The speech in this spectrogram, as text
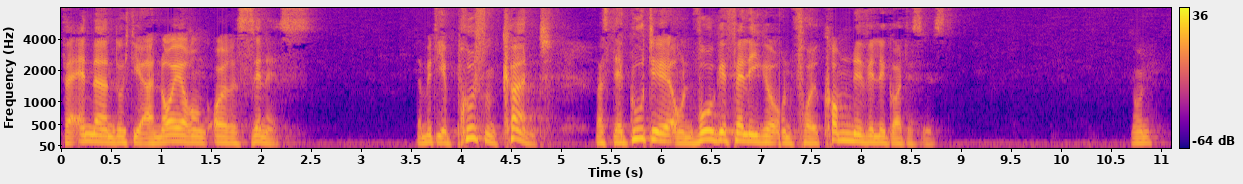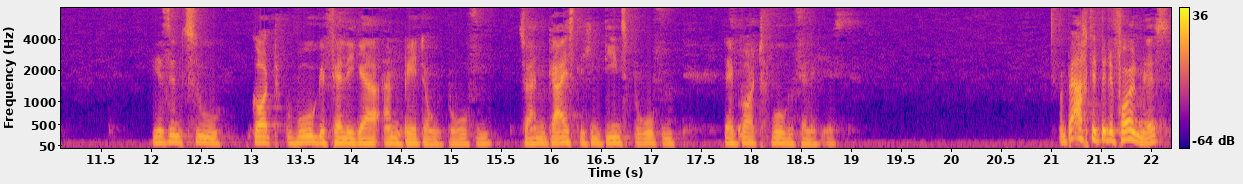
verändern durch die Erneuerung eures Sinnes, damit ihr prüfen könnt, was der gute und wohlgefällige und vollkommene Wille Gottes ist. Nun, wir sind zu Gott wohlgefälliger Anbetung berufen, zu einem geistlichen Dienst berufen, der Gott wohlgefällig ist. Und beachtet bitte Folgendes.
